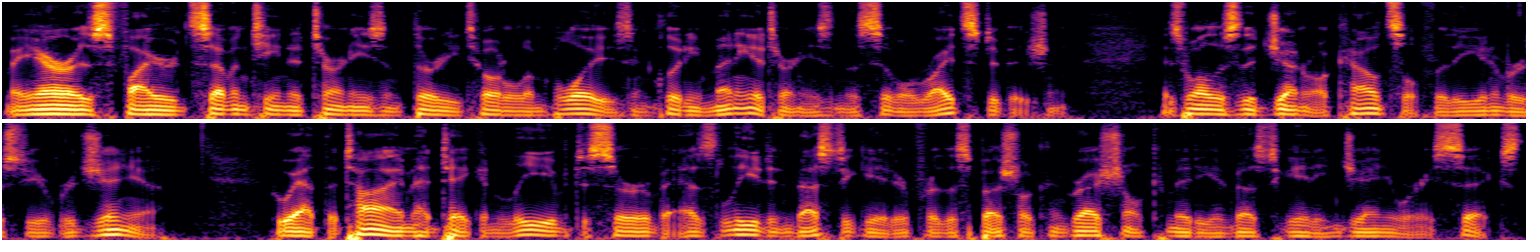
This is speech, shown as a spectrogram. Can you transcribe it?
Miyares fired 17 attorneys and 30 total employees, including many attorneys in the Civil Rights Division, as well as the General Counsel for the University of Virginia who at the time had taken leave to serve as lead investigator for the Special Congressional Committee investigating January 6th.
